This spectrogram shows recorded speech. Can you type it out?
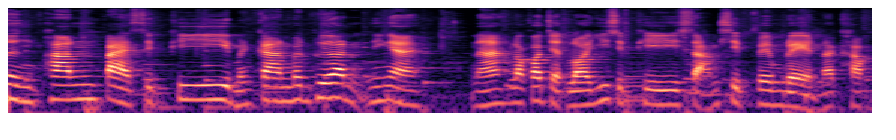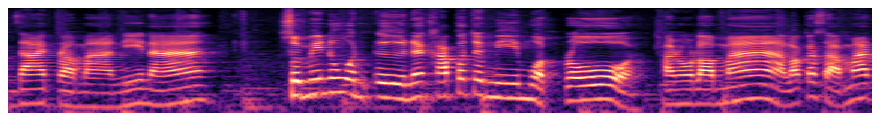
1080p เหมือนกันเพื่อนๆ นี่ไงนะแล้วก็ 720p 30เฟรมเรทนะครับ ได้ประมาณนี้นะ ส่วนเมนูอื่นๆนะครับ ก็จะมีหมวดโปรพาโนรามาแล้วก็สามารถ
